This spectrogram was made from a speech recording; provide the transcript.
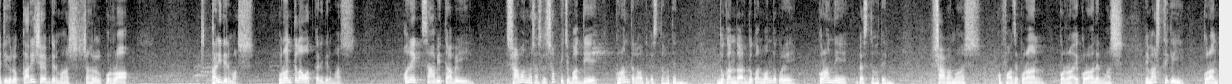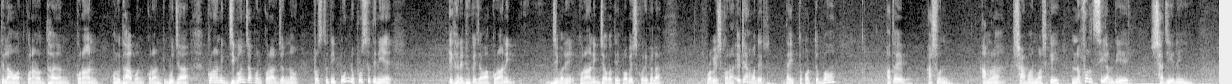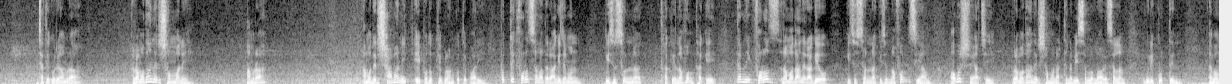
এটি হলো কারি সাহেবদের মাস, শাহরুল কোর্রা। কারীদের মাস, কোরআন তেলাওয়াতকারীদের মাস। অনেক সাহাবি তাবি শ্রাবণ মাস আসলে সব কিছু বাদ দিয়ে কোরআন তেলাওয়াতে ব্যস্ত হতেন। দোকানদার দোকান বন্ধ করে কোরআন নিয়ে ব্যস্ত হতেন। শ্রাবণ মাস, হফাজে কোরআন কোরআন এ কোরআনের মাস। এ মাস থেকেই কোরআন তেলাওয়াত, কোরআন অধ্যয়ন, কোরআন অনুধাবন, কোরআনকে বোঝা, কোরআনিক জীবনযাপন করার জন্য প্রস্তুতি, পূর্ণ প্রস্তুতি নিয়ে এখানে ঢুকে যাওয়া, কোরআনিক জীবনে, কোরআনিক জগতে প্রবেশ করে ফেলা প্রবেশ করা, এটা আমাদের দায়িত্ব, কর্তব্য। অতএব আসুন, আমরা শ্রাবণ মাসকে নফল সিয়াম দিয়ে সাজিয়ে নেই, যাতে করে আমরা রমাদানের সম্মানে আমরা আমাদের স্বাভাবিক এই পদক্ষেপ গ্রহণ করতে পারি। প্রত্যেক ফরজ সালাতের আগে যেমন কিছু সন্না থাকে, নফল থাকে, তেমনি ফরজ রমাদানের আগেও কিছু সন্না কিছু নফল সিয়াম অবশ্যই আছে। রমাদানের সমানার্থে নবী সাল্লাহ সাল্লাম এগুলি করতেন এবং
